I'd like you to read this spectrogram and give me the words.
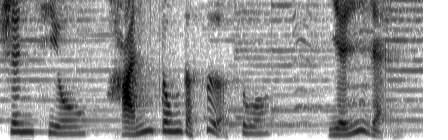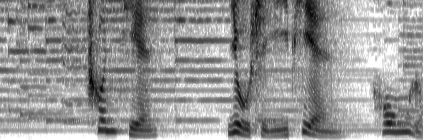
深秋寒冬的瑟缩，隐忍。春天，又是一片葱茏。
